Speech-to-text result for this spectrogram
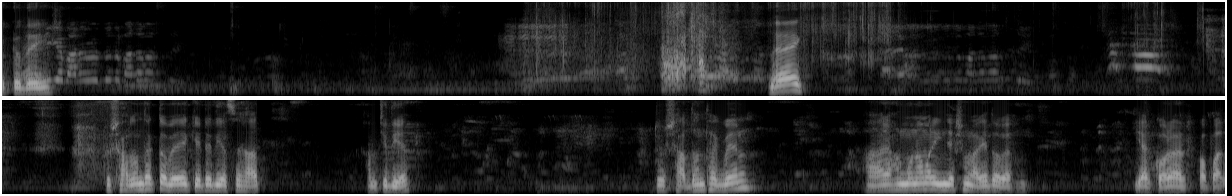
একটু দেই। একটু সাবধান থাকতে হবে, কেটে দিয়েছে হাত, খামচি দিয়ে। একটু সাবধান থাকবেন। আর এখন মনে হয় আমার ইঞ্জেকশন লাগাইতে হবে এখন। কি আর করার কপাল।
